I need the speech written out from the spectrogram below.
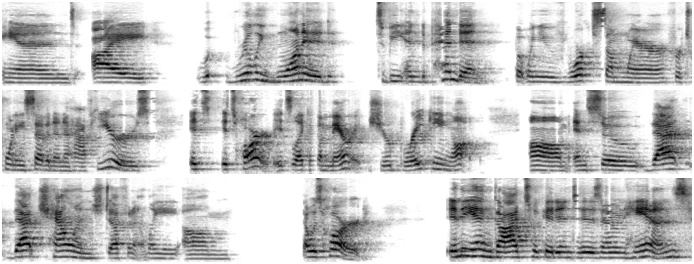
And I really wanted to be independent but when you've worked somewhere for 27 and a half years it's it's hard. It's like a marriage. You're breaking up um, and so that that challenge definitely um, that was hard in the end, God took it into his own hands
